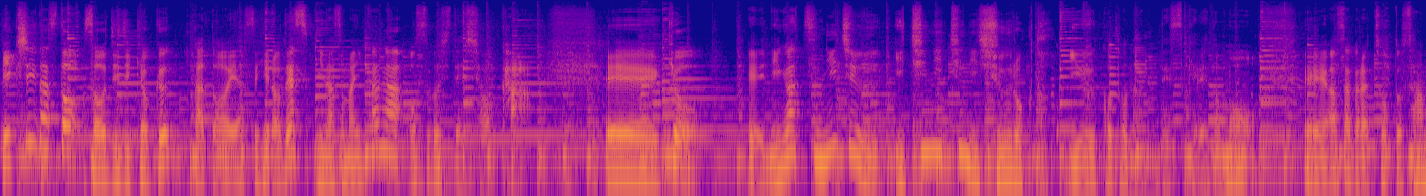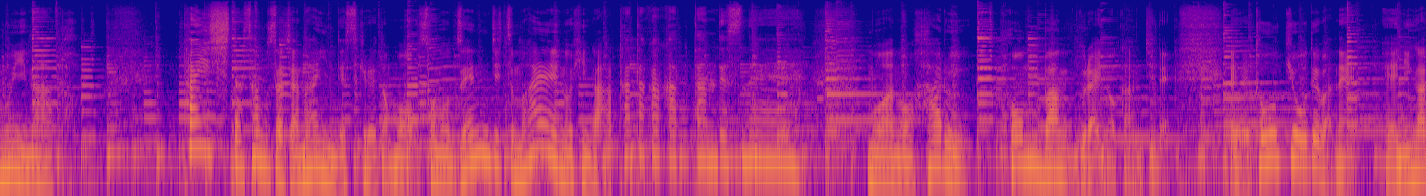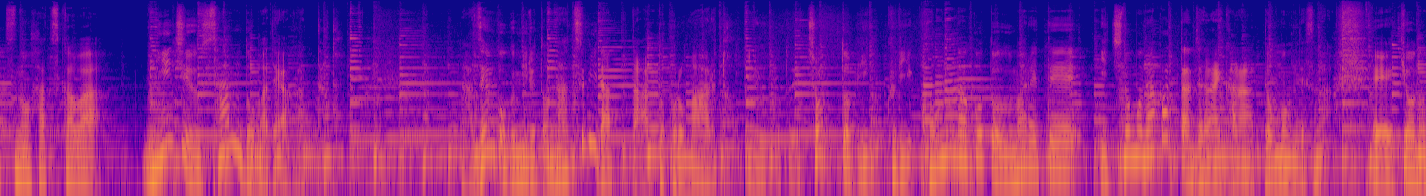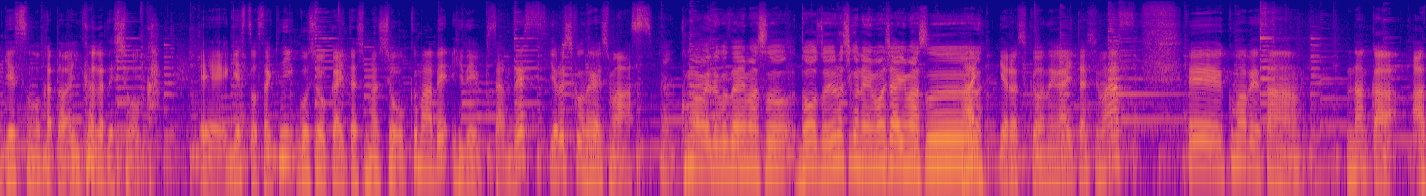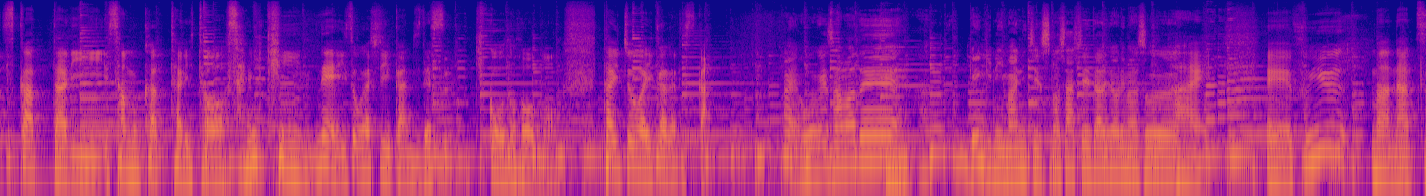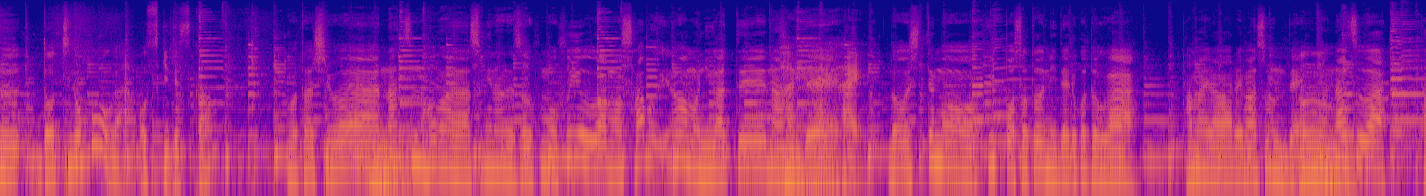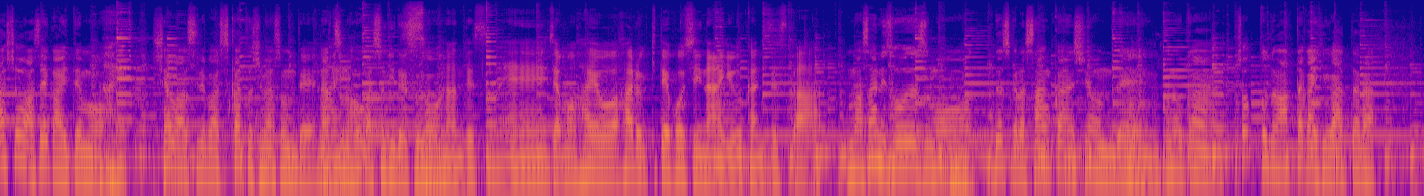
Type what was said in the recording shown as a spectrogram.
ピクシーダスト総除事局加藤康弘です。皆様いかがお過ごしでしょうか、えー、今日、えー、2月21日に収録ということなんですけれども、えー、朝からちょっと寒いなと。大した寒さじゃないんですけれどもその前日前の日が暖かかったんですね。もうあの春本番ぐらいの感じで、えー、東京ではね2月の20日は23度まで上がったと。全国見ると夏日だったところもあるということでちょっとびっくり。こんなこと生まれて一度もなかったんじゃないかなって思うんですが、えー、今日のゲストの方はいかがでしょうか、えー、ゲスト先にご紹介いたしましょう。熊部秀幸さんです。よろしくお願いします。熊部でございます。どうぞよろしくお願い申し上げます。はいよろしくお願いいたします、えー、熊部さんなんか暑かったり寒かったりと最近ね忙しい感じです。気候の方も。体調はいかがですか？はいおかげさまで、うん、元気に毎日過ごさせていただいております。はい、えー、冬まあ夏どっちの方がお好きですか？私は夏の方が好きなんです、うん、もう冬はもう寒いのはもう苦手なんで、どうしても一歩外に出ることがためられますんで、うん、まあ、夏は多少汗かいても、シャワーすればスカッとしますんで、夏の方が好きです、はい、そうなんですね。じゃあもう早う春来てほしいないう感じですか？まさにそうです。もう、うん、ですから三寒四温で、うん、この間ちょっとでもあったかい日があったら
